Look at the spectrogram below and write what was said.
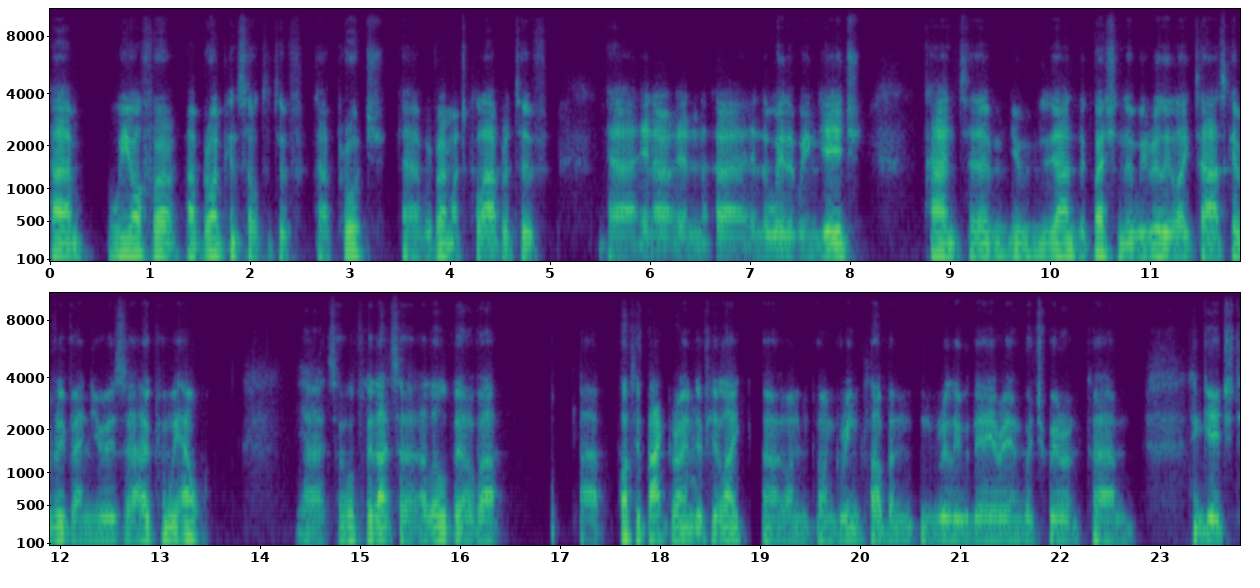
um, we offer a broad consultative approach. Uh, we're very much collaborative uh, in our in uh, in the way that we engage. And um, you, the, the question that we really like to ask every venue is, uh, how can we help? Yeah. so hopefully that's a, a little bit of a uh, potted background, if you like, uh, on on Green Club and really the area in which we're um, engaged.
